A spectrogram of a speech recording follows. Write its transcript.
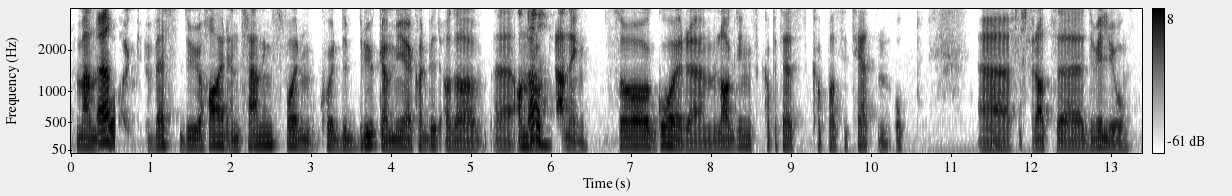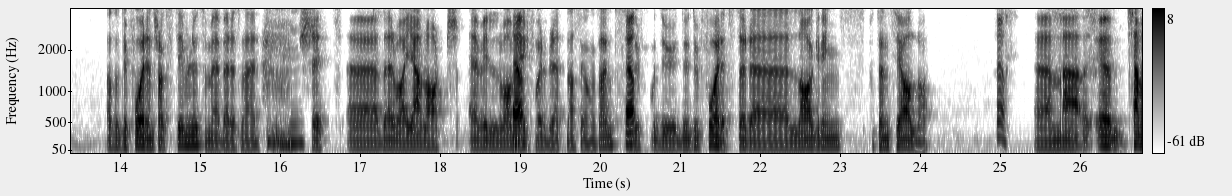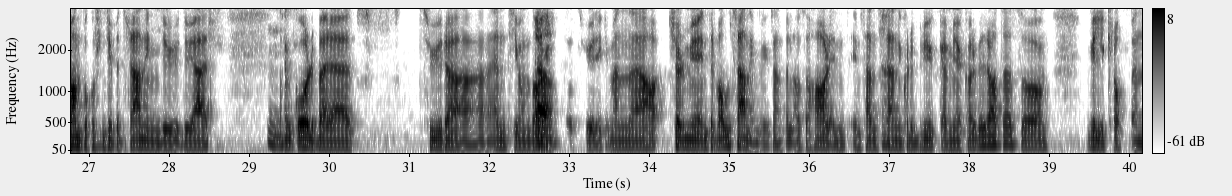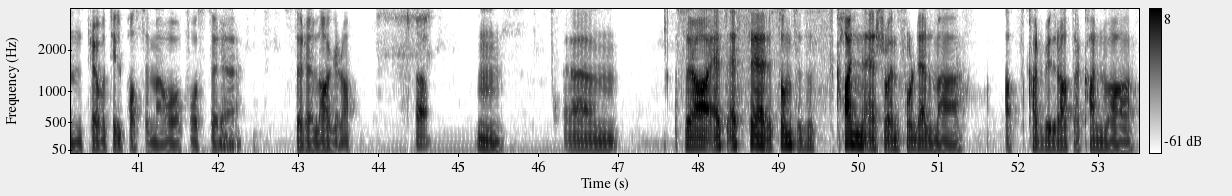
Men Ja. hvis du har en treningsform hvor du bruker mye karbohydrat, altså uh, anaerob ja. trening, så går um, lagringskapasiteten opp. Ah, Uh, for at uh, du vil jo Altså, du får en slags stimulus som er bare sånn her Mhm. Shit, uh, det var jævla hardt. Jeg vil være Ja. mer forberedt neste gang, sant? Så Ja. du, får- du, du, får et større lagringspotensial, da. Ja. Uh, med, uh, kommer an på hvilken type trening du, du gjør. mm. Så går du bare turer en time om dagen, så tror ikke. Men uh, kjører du mye intervalltrening, f.eks., altså har du in intens Ja. trening hvor du bruker mye karbohydrater, så vil kroppen prøve å tilpasse med å få større, større lager, da. Ja. Mm. Um, så ja, jeg, jeg ser sånn sett så kan jeg se en fordel med at karbohydrater kan være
